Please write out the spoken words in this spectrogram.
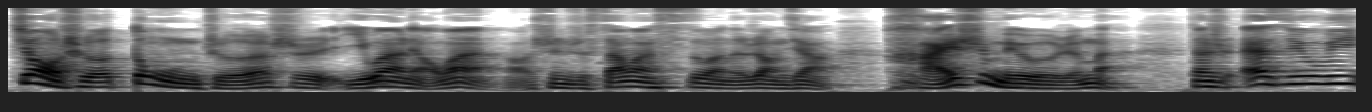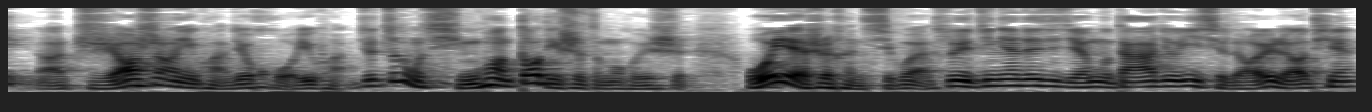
轿车动辄是一万两万啊，甚至三万四万的让价，还是没有人买。但是 SUV 啊，只要上一款就火一款，就这种情况到底是怎么回事？我也是很奇怪。所以今天这期节目，大家就一起聊一聊天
